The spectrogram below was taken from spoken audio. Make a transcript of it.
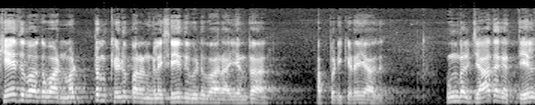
கேது பகவான் மட்டும் கெடு பலன்களை செய்து விடுவாரா என்றால் அப்படி கிடையாது. உங்கள் ஜாதகத்தில்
